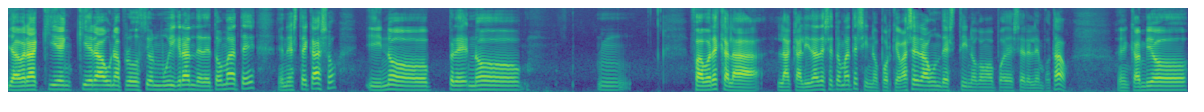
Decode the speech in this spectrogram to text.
y habrá quien quiera una producción muy grande de tomate, en este caso, y no, no mm, favorezca la, la calidad de ese tomate, sino porque va a ser a un destino como puede ser el embotado. En cambio,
